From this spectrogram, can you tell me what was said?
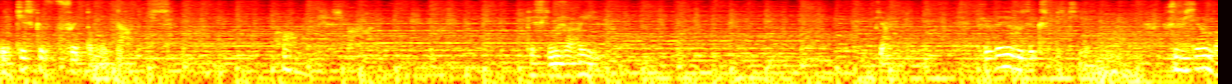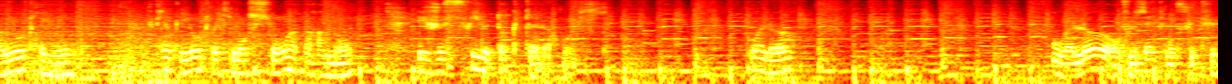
Mais qu'est-ce que vous faites dans mon tardis Oh mon dieu, c'est pas vrai. Qu'est-ce qui vous arrive Bien. Je vais vous expliquer. Je viens d'un autre monde. Je viens d'une autre dimension apparemment. Et je suis le docteur, moi aussi. Ou alors... Ou alors vous êtes mon futur.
